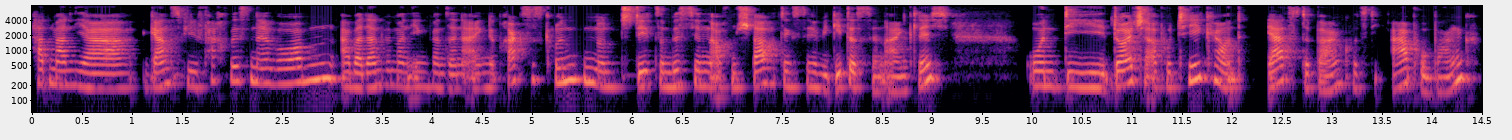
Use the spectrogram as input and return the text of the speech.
hat man ja ganz viel Fachwissen erworben, aber dann will man irgendwann seine eigene Praxis gründen und steht so ein bisschen auf dem Schlauch und denkst dir, wie geht das denn eigentlich? Und die Deutsche Apotheker- und Ärztebank, kurz die APO-Bank,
